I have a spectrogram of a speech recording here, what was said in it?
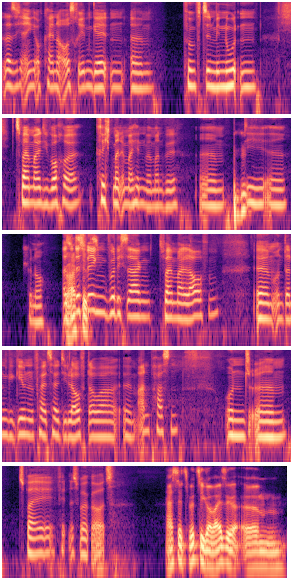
lasse ich eigentlich auch keine Ausreden gelten. Ähm, 15 Minuten, zweimal die Woche kriegt man immer hin, wenn man will. Ähm, mhm. Die, äh, genau. Also deswegen würde ich sagen, zweimal laufen ähm, und dann gegebenenfalls halt die Laufdauer ähm, anpassen und ähm, zwei Fitness-Workouts. Hast jetzt witzigerweise, ähm,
